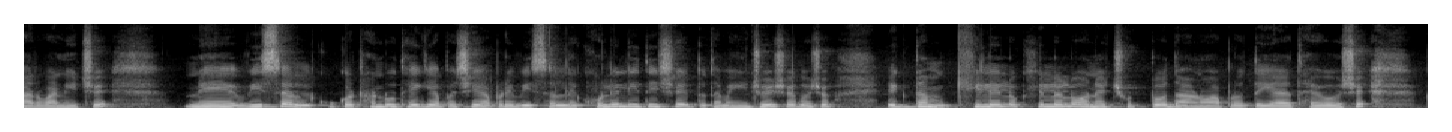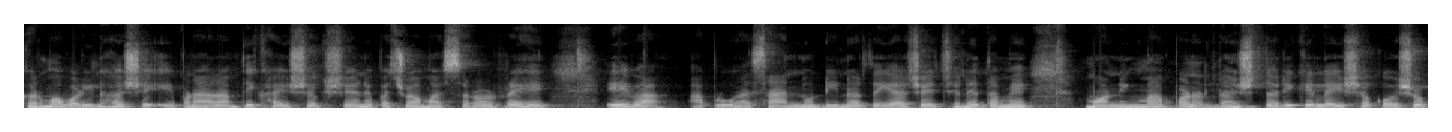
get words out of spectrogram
મારવાની છે. ને વિસલ કુકર ઠંડુ થઈ ગયા પછી આપણે વિસલને ખોલી લીધી છે. તો તમે અહીં જોઈ શકો છો, એકદમ ખીલેલો ખીલેલો અને છૂટો દાણો આપણો તૈયાર થયો છે. ઘરમાં વડીલ હશે એ પણ આરામથી ખાઈ શકશે અને પચવામાં સરળ રહે એવા આપણું આ સાંજનું ડિનર તૈયાર છે, જેને તમે મોર્નિંગમાં પણ લંચ તરીકે લઈ શકો છો.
